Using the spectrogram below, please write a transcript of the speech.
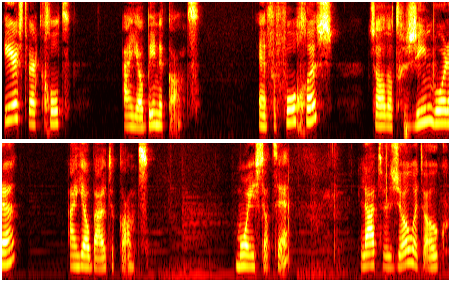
Eerst werkt God aan jouw binnenkant en vervolgens zal dat gezien worden aan jouw buitenkant. Mooi is dat, hè? Laten we zo het ook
